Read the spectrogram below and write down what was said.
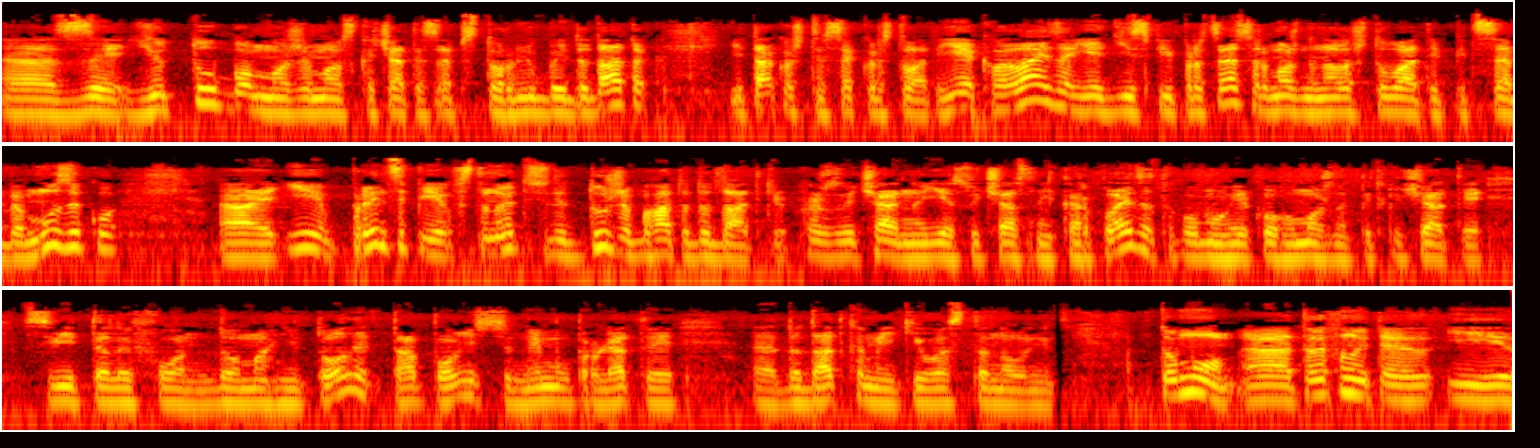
е, з YouTube, можемо скачати з App Store будь-який додаток і також це все користувати. Є еквалайзер, є DSP процесор, можна налаштувати під себе музику е, і в принципі встановити сюди дуже багато додатків. Також, звичайно, є сучасний CarPlay, за допомогою якого можна підключати свій телефон до магнітоли та повністю ним управляти е, додатками, які у вас встановлені. Тому е, телефонуйте і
